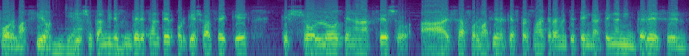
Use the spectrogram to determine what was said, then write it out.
formación. Y eso también es interesante porque eso hace que que solo tengan acceso a esa formación aquellas personas que realmente tengan tengan interés en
